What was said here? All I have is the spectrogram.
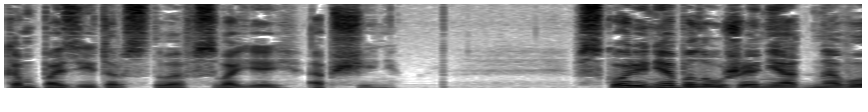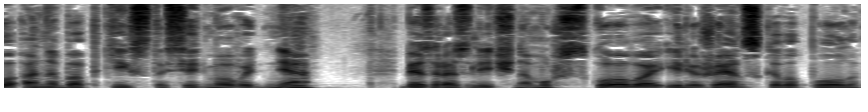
композиторства в своей общине. Вскоре не было уже ни одного анабаптиста седьмого дня, безразлично мужского или женского пола,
